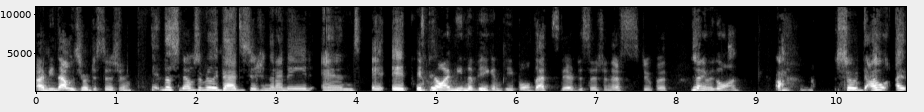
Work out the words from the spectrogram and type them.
I mean, that was your decision. Listen that was a really bad decision that i made and it it, it No, I mean the vegan people. That's their decision. They're stupid. Yeah. Anyway, go on. so I, I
